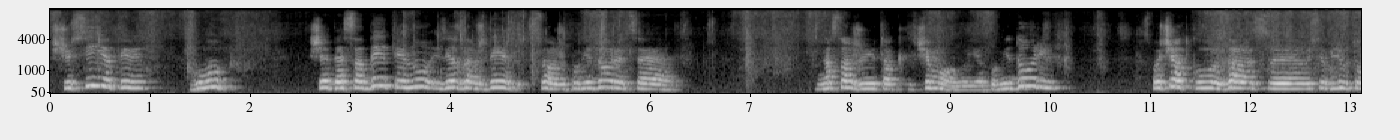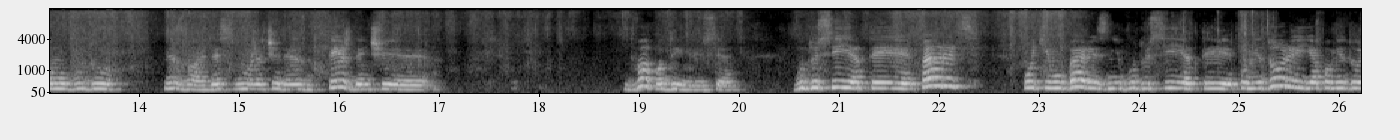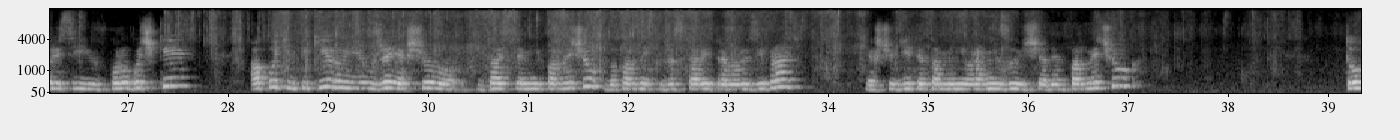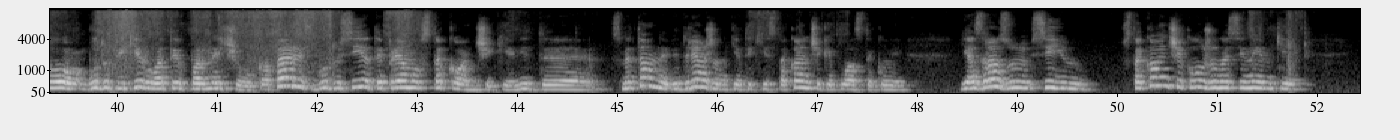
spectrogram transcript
що сіяти було б ще де садити. Ну, я завжди сажу помідори, це насаджую так чимало я помідорів. Спочатку зараз е, ось в лютому буду, не знаю, десь може через тиждень чи два подивлюся. Буду сіяти перець, потім у березні буду сіяти помідори. Я помідори сію в коробочки, а потім пікірую вже, якщо вдасться мені парничок, бо парник вже старий, треба розібрати. Якщо діти там мені організують ще один парничок, то буду пікірувати в парничок. А перець буду сіяти прямо в стаканчики від е, сметани, від ряжанки, такі стаканчики пластикові. Я зразу сію в стаканчик, ложу на сінинки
